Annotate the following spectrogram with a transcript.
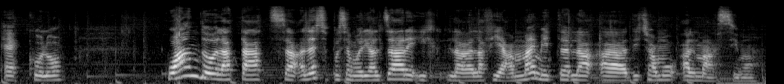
Eccolo. Quando la tazza adesso possiamo rialzare il, la, la, fiamma e metterla uh, diciamo al massimo.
